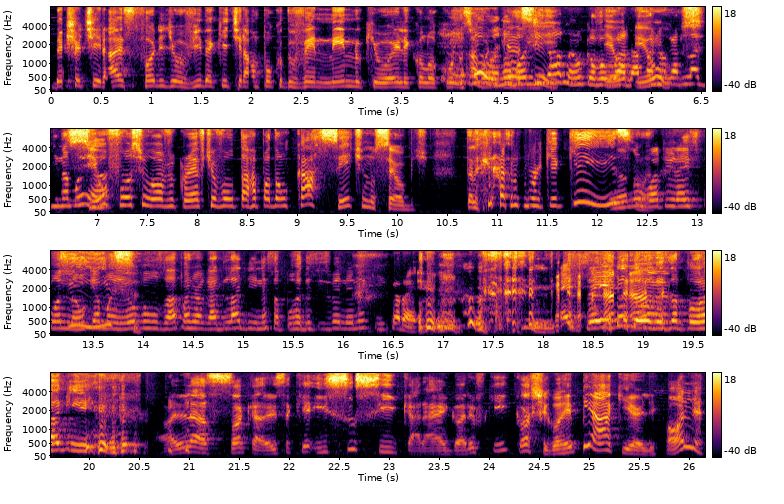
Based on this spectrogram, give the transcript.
deixa eu tirar esse fone de ouvido aqui, tirar um pouco do veneno que o Early colocou no Não, eu não vou assim, tirar não, que eu vou eu- guardar eu- pra jogar de ladinho Se amanhã. eu fosse o Lovecraft, eu voltava pra dar um cacete no Selbit. Tá ligado? Porque que isso? eu não mano? vou tirar esse fone Que não, que amanhã isso? eu vou usar pra jogar de ladinho nessa porra desses venenos aqui, caralho. é 6 de 12 essa porra aqui. Olha só, cara, isso aqui, é- isso sim, cara. Agora eu fiquei, ó, chegou a arrepiar aqui, Early. Olha.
